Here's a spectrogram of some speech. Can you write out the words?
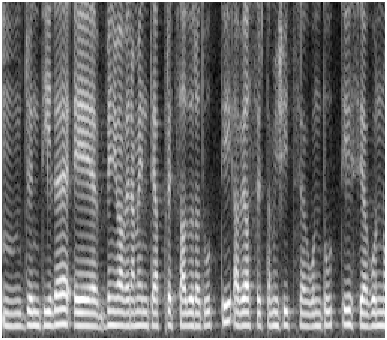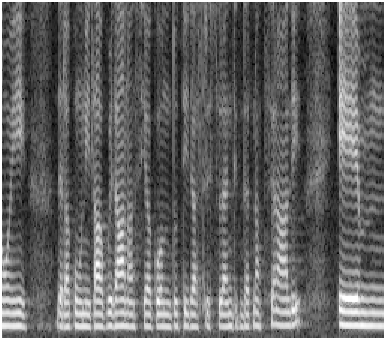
mm, gentile e veniva veramente apprezzato da tutti, aveva stretta amicizia con tutti, sia con noi della comunità aquilana sia con tutti gli altri studenti internazionali e mm,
